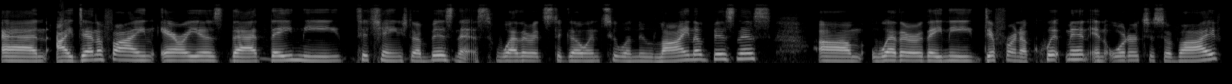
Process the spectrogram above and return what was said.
and identifying areas that they need to change their business, whether it's to go into a new line of business, um, whether they need different equipment in order to survive.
